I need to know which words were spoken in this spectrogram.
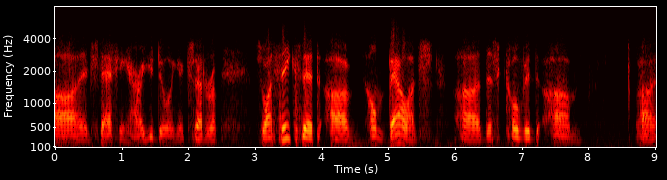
and just asking how are you doing, etc. So I think that uh, on balance, uh, this COVID um, uh,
